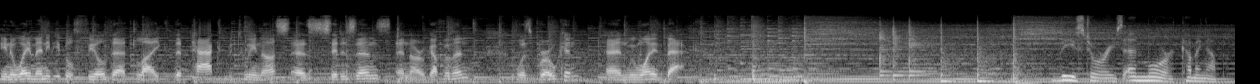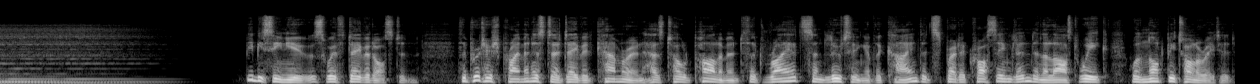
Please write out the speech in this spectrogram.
In a way, many people feel that, like, the pact between us as citizens and our government was broken, and we want it back. These stories and more coming up. BBC News with David Austin. The British Prime Minister David Cameron has told Parliament that riots and looting of the kind that spread across England in the last week will not be tolerated.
